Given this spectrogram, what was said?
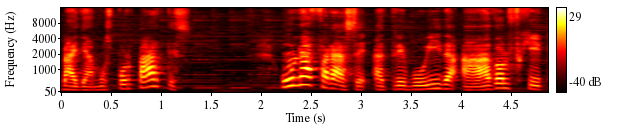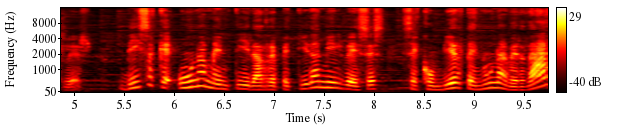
vayamos por partes. Una frase atribuida a Adolf Hitler dice que una mentira repetida mil veces se convierte en una verdad.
